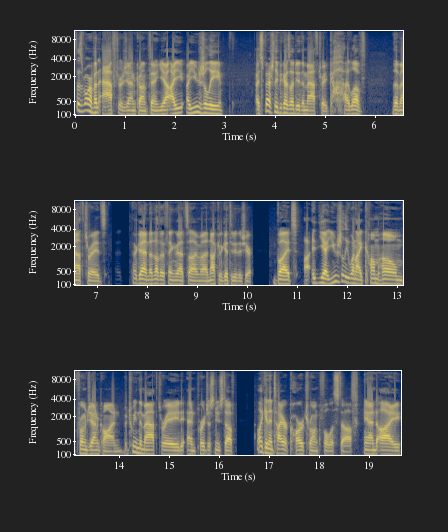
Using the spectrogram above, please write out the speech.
This is more of an after Gen Con thing. Yeah, I, I usually, especially because I do the math trade. God, I love the math trades. Again, another thing that's I'm uh, not going to get to do this year. But uh, yeah, usually when I come home from Gen Con, between the math trade and purchase new stuff, like an entire car trunk full of stuff, and I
